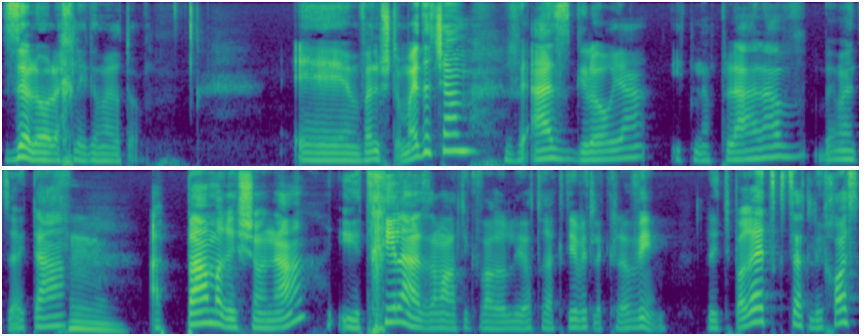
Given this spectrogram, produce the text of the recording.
זה לא הולך להיגמר טוב. אה, ואני פשוט עומדת שם, ואז גלוריה התנפלה עליו, באמת, זו הייתה הפעם הראשונה, היא התחילה אז, אמרתי כבר, להיות ריאקטיבית לכלבים. להתפרץ קצת, לכעוס.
